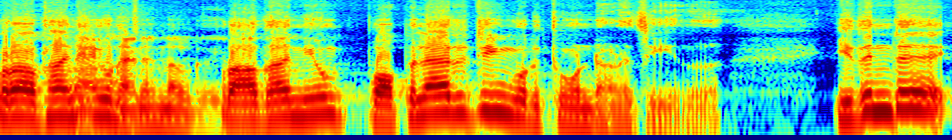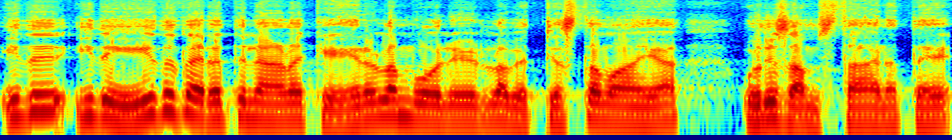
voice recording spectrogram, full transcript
പ്രാധാന്യവും പ്രാധാന്യം പ്രാധാന്യവും പോപ്പുലാരിറ്റിയും കൊടുത്തുകൊണ്ടാണ് ചെയ്യുന്നത്. ഇതിന്റെ ഇത് ഇത് ഏത് തരത്തിലാണ് കേരളം പോലെയുള്ള വ്യത്യസ്തമായ ഒരു സംസ്ഥാനത്തെ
